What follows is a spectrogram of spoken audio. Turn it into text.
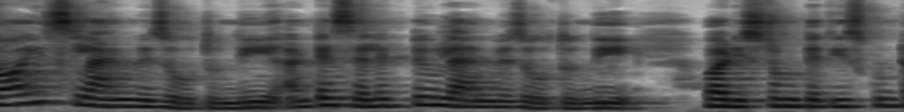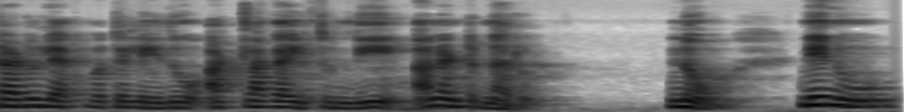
చాయిస్ లాంగ్వేజ్ అవుతుంది అంటే సెలెక్టివ్ లాంగ్వేజ్ అవుతుంది. వాడు ఇష్టం ఉంటే తీసుకుంటాడు లేకపోతే లేదు అట్లాగా అవుతుంది అని అంటున్నారు. నో నేను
